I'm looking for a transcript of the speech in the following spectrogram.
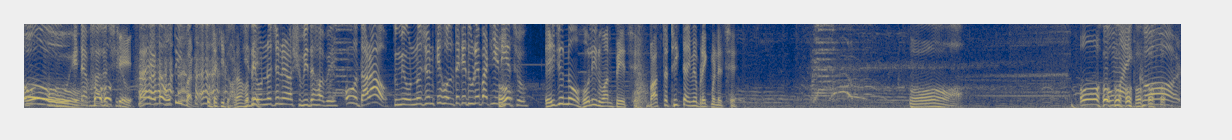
ও এটা ভালো ছিল। হ্যাঁ এটা হতেই পারে। ওটা কি ধরা হবে? এতে অন্যজনের অসুবিধা হবে। ও দাঁড়াও তুমি অন্যজনকে হোল থেকে দূরে পাঠিয়ে দিয়েছ। এই জন্য হোল ইন ওয়ান পেয়েছে। বাসটা ঠিক টাইমে ব্রেক মেরেছে ও। মাই গড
